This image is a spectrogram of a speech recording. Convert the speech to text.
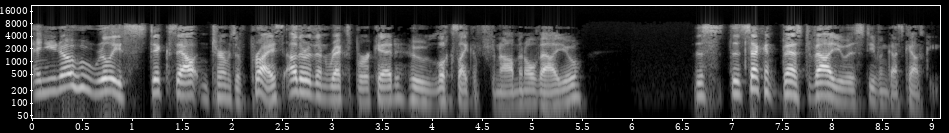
And you know who really sticks out in terms of price, other than Rex Burkhead, who looks like a phenomenal value? This, the second best value is Stephen Gostkowski.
